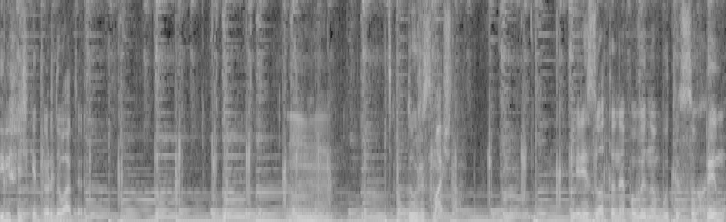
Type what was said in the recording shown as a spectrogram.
трішечки твердуватою. Мм, дуже смачно. Різотто не повинно бути сухим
